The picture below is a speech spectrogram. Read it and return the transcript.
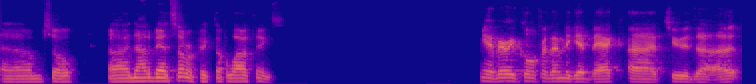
um, so uh, not a bad summer. Picked up a lot of things. Yeah, very cool for them to get back uh, to the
